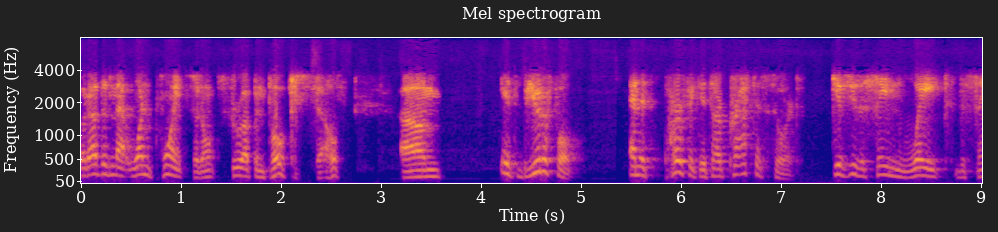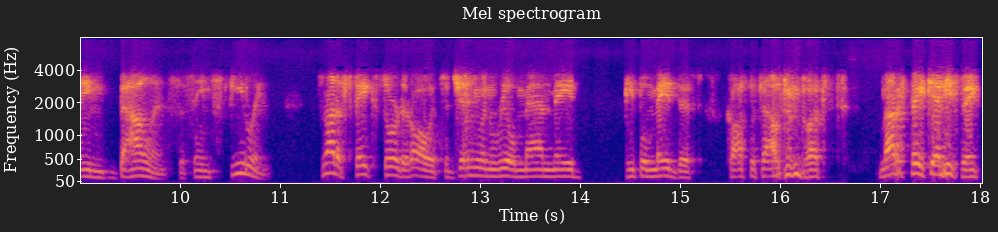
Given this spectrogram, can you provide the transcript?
but other than that one point, so don't screw up and poke yourself. Um, it's beautiful and it's perfect. It's our practice sword. Gives you the same weight, the same balance, the same feeling. It's not a fake sword at all. It's a genuine, real man-made. People made this. Cost a thousand bucks not a fake anything.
